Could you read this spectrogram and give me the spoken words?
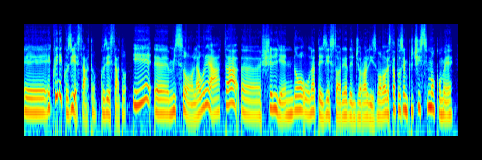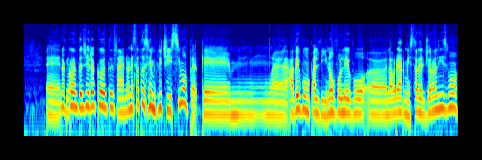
E, e quindi così è stato, così è stato. E eh, mi sono laureata eh, scegliendo una tesi in storia del giornalismo. Non è stato semplicissimo come eh, raccontaci, raccontaci. Eh, non è stato semplicissimo perché mh, mm, eh, avevo un pallino, volevo eh, laurearmi in storia del giornalismo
